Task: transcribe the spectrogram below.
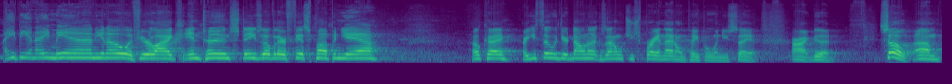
maybe an amen, you know, if you're like in tune, Steve's over there fist pumping, yeah. Okay, are you through with your donut? Because I don't want you spraying that on people when you say it. All right, good. So, um,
